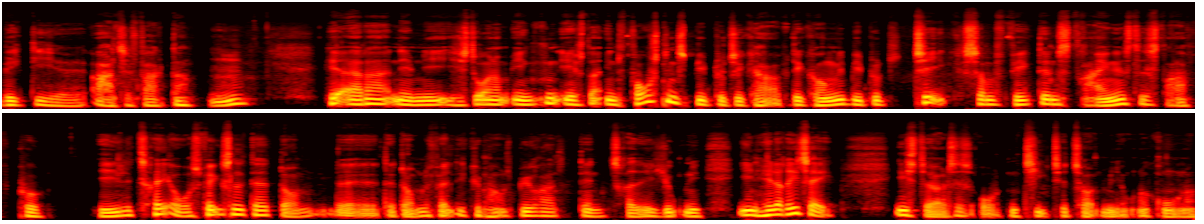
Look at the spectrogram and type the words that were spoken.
vigtige øh, artefakter. Mm. Her er der nemlig historien om enken efter en forskningsbibliotekar ved det kongelige bibliotek, som fik den strengeste straf på hele tre års fængsel, da, dom, da, da dommene faldt i Københavns Byret den 3. juni i en hælderisag i størrelsesorden 10-12 millioner kroner.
